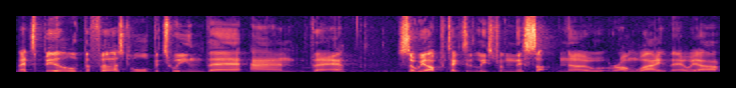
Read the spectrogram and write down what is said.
let's build the first wall between there and there. So we are protected at least from this side. No, wrong way. There we are.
